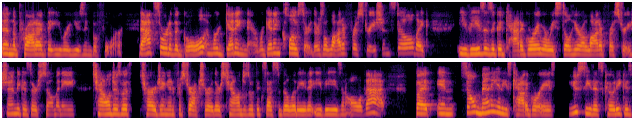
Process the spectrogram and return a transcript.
than the product that you were using before. That's sort of the goal. And we're getting there. We're getting closer. There's a lot of frustration still. Like EVs is a good category where we still hear a lot of frustration because there's so many challenges with charging infrastructure, there's challenges with accessibility to EVs and all of that. But in so many of these categories, you see this, Cody, because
